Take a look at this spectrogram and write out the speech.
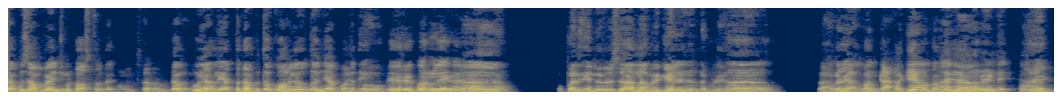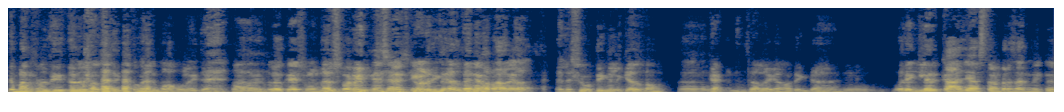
డబ్బు సంపాదించుకుంటూ వస్తుంది. డబ్బు అసలు ఎంత డబ్బుతో కొనగలుగుతాం చెప్పండి? వేరే కొనలేం కదా. ఆ, పదిహేను ఇరవై సార్లు అమెరికా వెళ్ళాడండి అప్పుడు. ఆ, రావడం వెళ్ళడం అలాగే ఉందండి. అవునండి. ఒక వ్యక్తి మనసులో దిగుతారు మామూలుగా షూటింగ్లకి వెళ్దాం. అక్కడి నుంచి అలాగే ఇంకా రెగ్యులర్ కాల్ చేస్తూ ఉంటారు సార్ మీకు?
